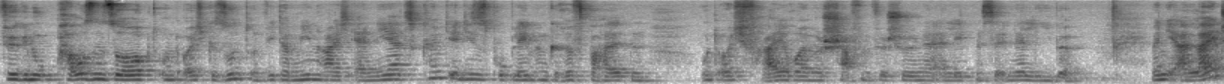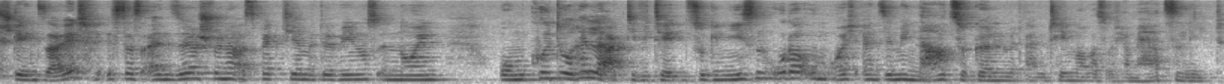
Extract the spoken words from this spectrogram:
für genug Pausen sorgt und euch gesund und vitaminreich ernährt, könnt ihr dieses Problem im Griff behalten und euch Freiräume schaffen für schöne Erlebnisse in der Liebe. Wenn ihr alleinstehend seid, ist das ein sehr schöner Aspekt hier mit der Venus in 9, um kulturelle Aktivitäten zu genießen oder um euch ein Seminar zu gönnen mit einem Thema, was euch am Herzen liegt.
